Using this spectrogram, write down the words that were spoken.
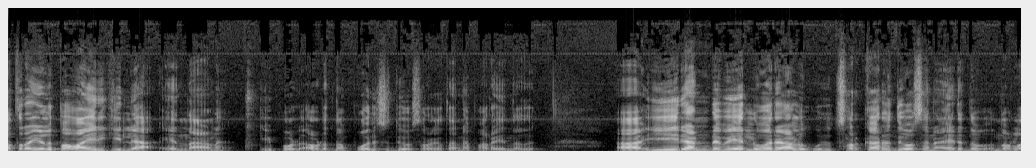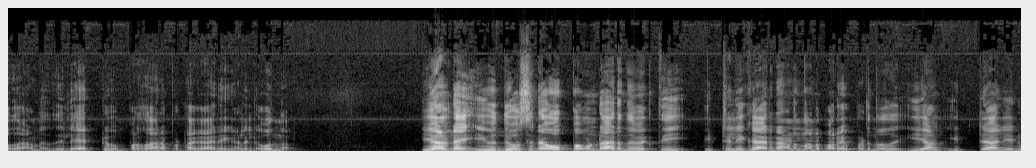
അത്ര എളുപ്പമായിരിക്കില്ല എന്നാണ് ഇപ്പോൾ അവിടുത്തെ പോലീസ് ഉദ്യോഗസ്ഥരൊക്കെ തന്നെ പറയുന്നത്. ഈ രണ്ട് പേരിൽ ഒരാൾ ഒരു സർക്കാർ ഉദ്യോഗസ്ഥനായിരുന്നു എന്നുള്ളതാണ് ഇതിൽ ഏറ്റവും പ്രധാനപ്പെട്ട കാര്യങ്ങളിൽ ഒന്ന്. ഇയാളുടെ ഈ ഉദ്യോഗസ്ഥന്റെ ഒപ്പം ഉണ്ടായിരുന്ന വ്യക്തി ഇറ്റലിക്കാരനാണെന്നാണ് പറയപ്പെടുന്നത്. ഇയാൾ ഇറ്റാലിയൻ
